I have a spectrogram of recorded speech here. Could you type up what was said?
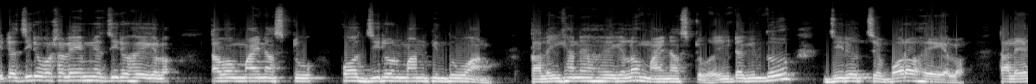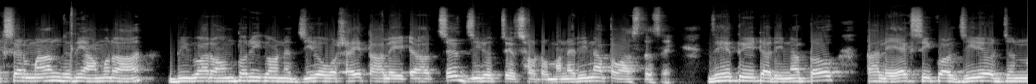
এটা জিরো বসালে এমনি জিরো হয়ে গেল। তারপর মাইনাস টু কস জিরোর মান কিন্তু ওয়ান তাহলে এখানে হয়ে গেল মাইনাস টু এইটা কিন্তু জিরোর চেয়ে বড় হয়ে গেল। তাহলে এক্সের মান যদি আমরা দুইবার অন্তরীকরণে জিরো বসাই, তাহলে এটা হচ্ছে জিরোর চেয়ে ছোট মানে ঋণাত্মক আসতেছে। যেহেতু এটা ঋণাত্মক, তাহলে এক্স ইকুয়াল জিরোর জন্য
